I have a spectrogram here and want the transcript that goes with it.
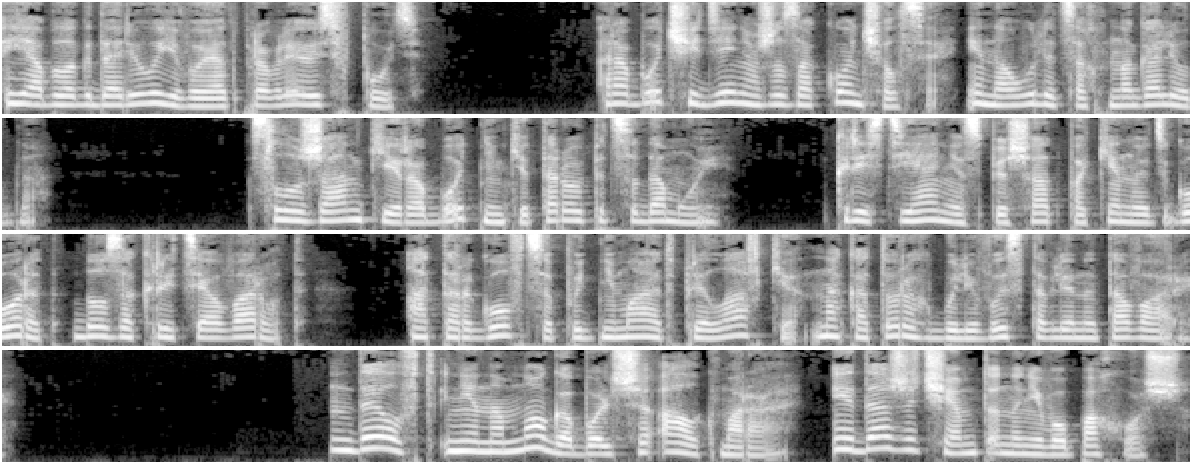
Я благодарю его и отправляюсь в путь. Рабочий день уже закончился, и на улицах многолюдно. Служанки и работники торопятся домой. Крестьяне спешат покинуть город до закрытия ворот, а торговцы поднимают прилавки, на которых были выставлены товары. Делфт не намного больше Алкмара и даже чем-то на него похож.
